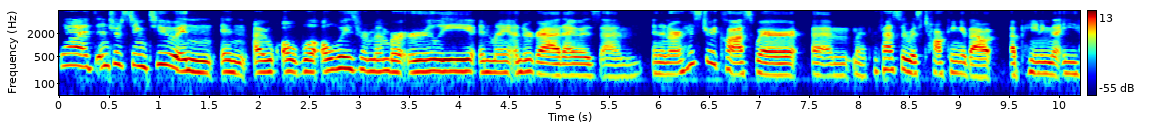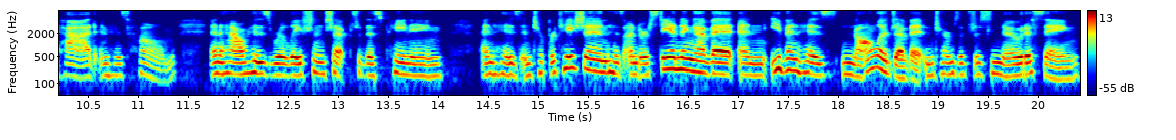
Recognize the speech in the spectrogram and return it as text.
yeah it's interesting too and and i will always remember early in my undergrad i was um, in an art history class where um, my professor was talking about a painting that he had in his home and how his relationship to this painting and his interpretation, his understanding of it, and even his knowledge of it in terms of just noticing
